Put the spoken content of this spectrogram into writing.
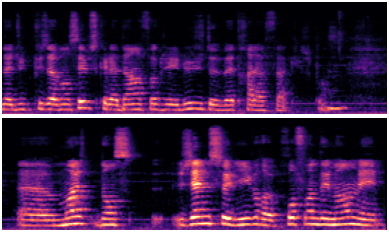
une, adulte plus avancée, puisque la dernière fois que j'ai lu, je devais être à la fac, je pense. Mm. Euh, moi, dans j'aime ce livre profondément, mais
